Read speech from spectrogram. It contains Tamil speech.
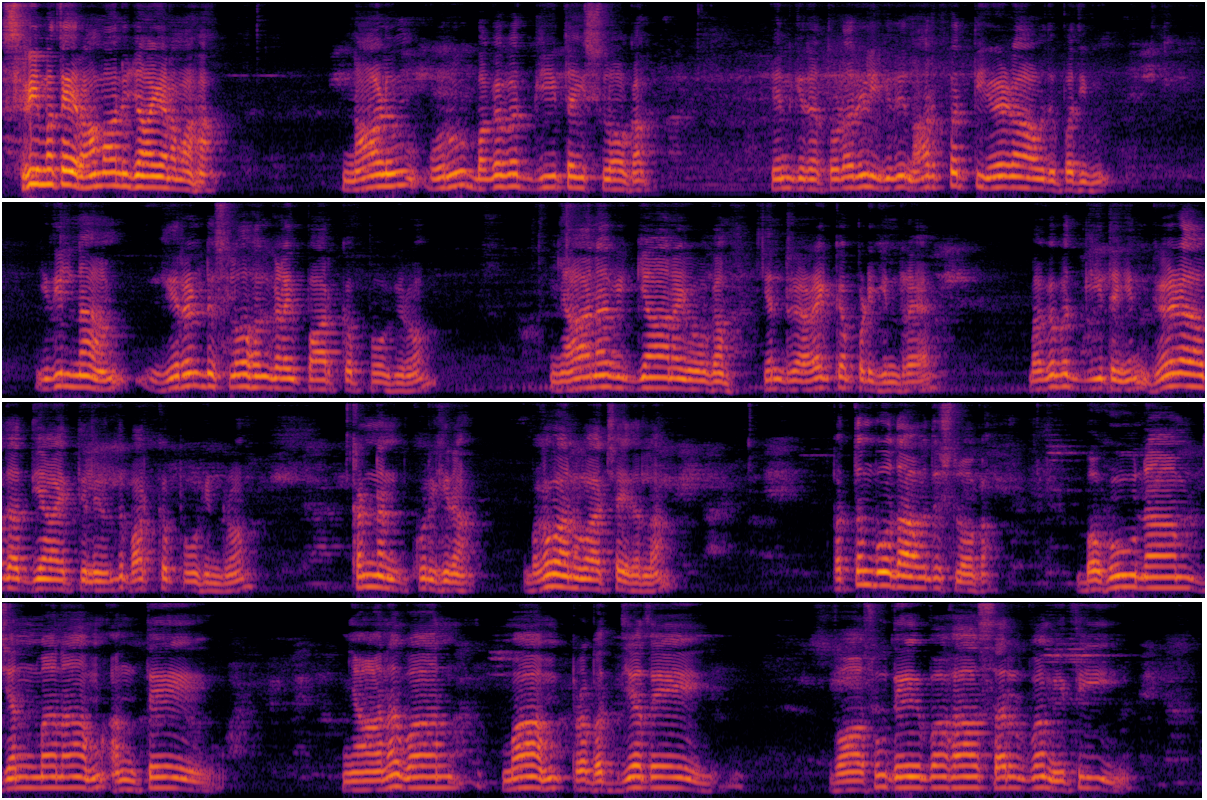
ஸ்ரீமதே ராமானுஜாய நமகா நாளும் ஒரு பகவத்கீதை ஸ்லோகம் என்கிற தொடரில் இது நாற்பத்தி ஏழாவது பதிவு. இதில் நாம் இரண்டு ஸ்லோகங்களை பார்க்கப் போகிறோம். ஞான விஞ்ஞான யோகம் என்று அழைக்கப்படுகின்ற பகவத்கீதையின் ஏழாவது அத்தியாயத்திலிருந்து பார்க்கப் போகின்றோம். கண்ணன் கூறுகிறான் பகவான் வாச்ச இதெல்லாம் பத்தொம்போதாவது ஸ்லோகம் பகூனாம் ஜன்மனாம் அந்தே ஞானவான் மாம் பிரபத்யதே वासुदेवः सर्वमिति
